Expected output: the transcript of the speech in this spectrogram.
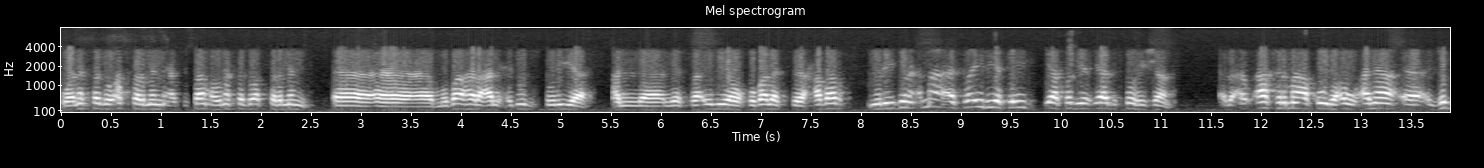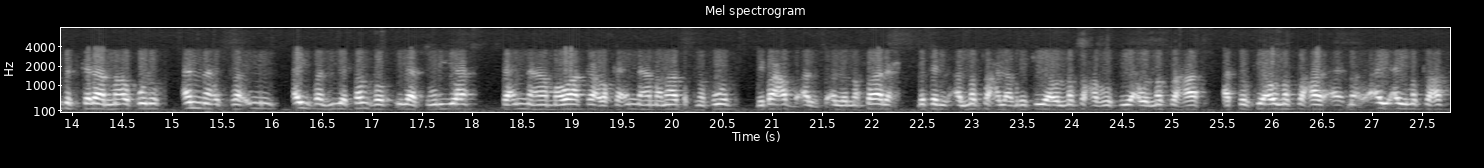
ونفذوا أكثر من اعتصام أو نفذوا أكثر من مظاهرة على الحدود السورية الإسرائيلية وقبالة حضر يريدون ما اسرائيل هي تريد يا يا دكتور هشام اخر ما أقوله أو أنا زبده كلام ما أقوله أن إسرائيل أيضا هي تنظر إلى سوريا كأنها مواقع وكأنها مناطق نفوذ لبعض المصالح مثل المصلحة الأمريكية أو المصلحة الروسية أو المصلحة التركية أو المصلحة اي أي مصلحة.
